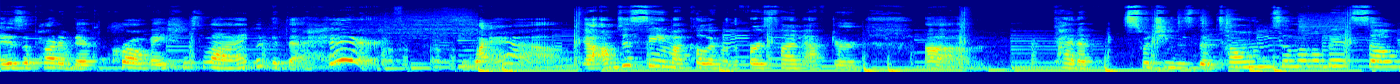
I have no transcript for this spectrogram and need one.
It is a part of their Curvaceous line. Look at that hair. Wow. Yeah, I'm just seeing my color for the first time after um, kind of switching the tones a little bit. So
